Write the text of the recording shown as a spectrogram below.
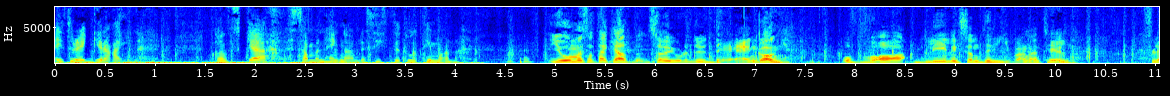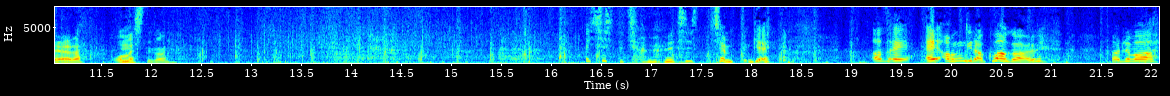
Jeg tror jeg grein ganske sammenhengende de siste to timene. Jo, men så tenker jeg at så gjorde du det en gang. Og hva blir liksom driverne til flere og neste gang? Jeg syns det, er kjempe, jeg synes det er kjempegøy. Altså, jeg, jeg angrer hver gang. Og det var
